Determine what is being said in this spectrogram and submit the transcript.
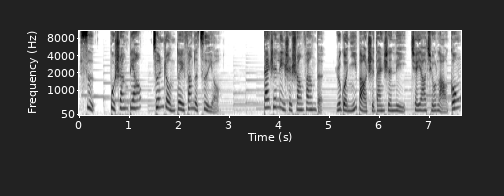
四不双标，尊重对方的自由。单身力是双方的，如果你保持单身力，却要求老公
